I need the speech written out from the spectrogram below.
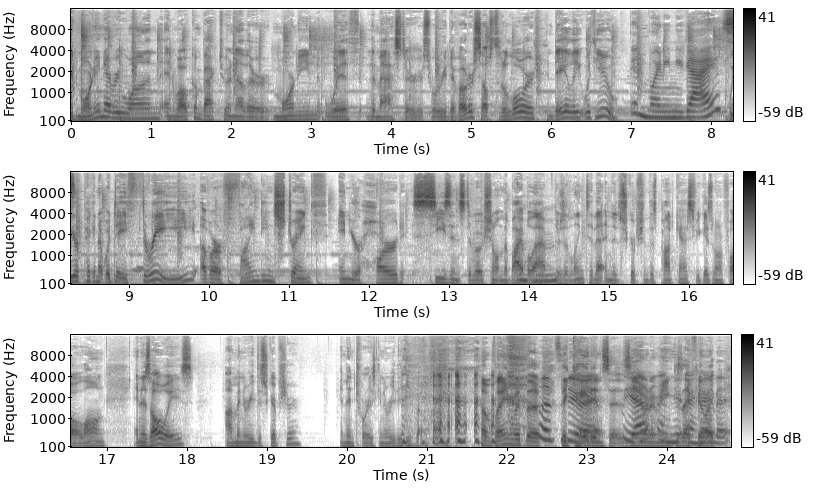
Good morning, everyone, and welcome back to another Morning with the Masters, where we devote ourselves to the Lord and daily with you. Good morning, you guys. We are picking up with day three of our Finding Strength in Your Hard Seasons devotional in the Bible app. There's a link to that in the description of this podcast if you guys want to follow along. And as always, I'm going to read the scripture. And then Tori's going to read the Devo. I'm playing with the, Let's the cadences. Yeah, you know what I mean? Because I, I feel like it.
